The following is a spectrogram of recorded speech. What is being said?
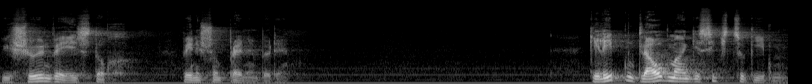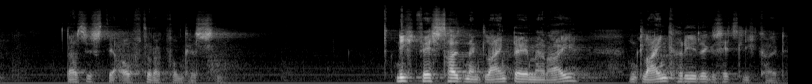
Wie schön wäre es doch, wenn es schon brennen würde. Gelebten Glauben ein Gesicht zu geben, das ist der Auftrag von Christen. Nicht festhalten an Kleinkrämerei und kleinkarierter Gesetzlichkeit.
